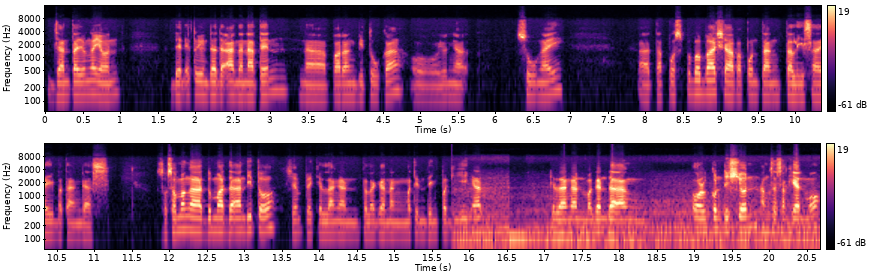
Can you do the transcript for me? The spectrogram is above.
dyan tayo ngayon Then ito yung dadaanan natin na parang bituka o yun nga sungay. At tapos pababa siya papuntang Talisay, Batangas. So sa mga dumadaan dito, syempre kailangan talaga ng matinding pag-iingat. Kailangan maganda ang or condition ang sasakyan mo.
